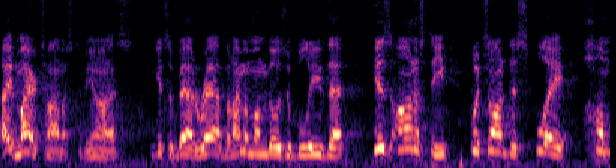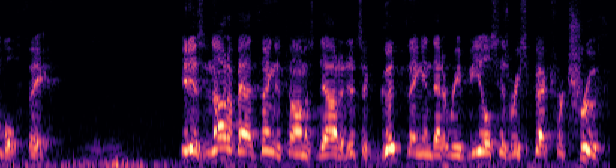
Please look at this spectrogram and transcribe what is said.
I admire Thomas, to be honest. He gets a bad rap, but I'm among those who believe that his honesty puts on display humble faith. Mm-hmm. It is not a bad thing that Thomas doubted. It's a good thing in that it reveals his respect for truth,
